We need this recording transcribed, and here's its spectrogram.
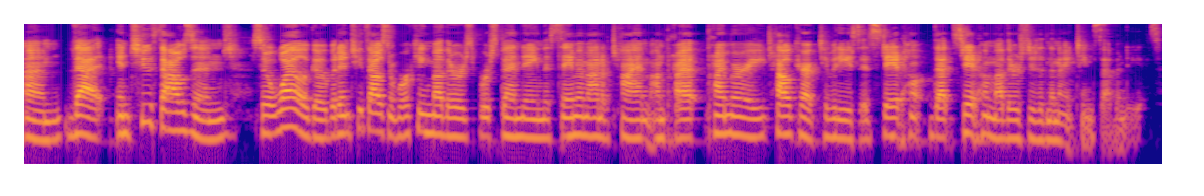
um, that in 2000, so a while ago, but in 2000, working mothers were spending the same amount of time on pri- primary childcare activities as stay at home that stay at home mothers did in the 1970s.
